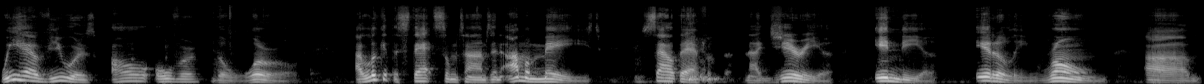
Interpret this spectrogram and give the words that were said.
we have viewers all over the world. I look at the stats sometimes and I'm amazed. South Africa, Nigeria, India, Italy, Rome, um,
